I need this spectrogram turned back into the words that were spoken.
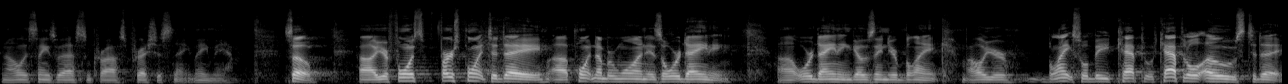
and all these things we ask in Christ's precious name. Amen. So, your first point today, point number one, is ordaining. Uh, ordaining goes in your blank. All your blanks will be capital, capital O's today.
